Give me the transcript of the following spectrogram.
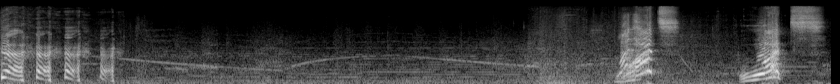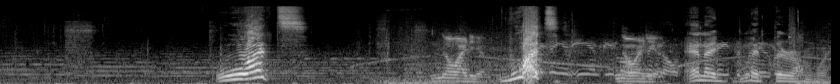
What? What? What? No idea. What? Receiving an EMP No idea. And I went the wrong way.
